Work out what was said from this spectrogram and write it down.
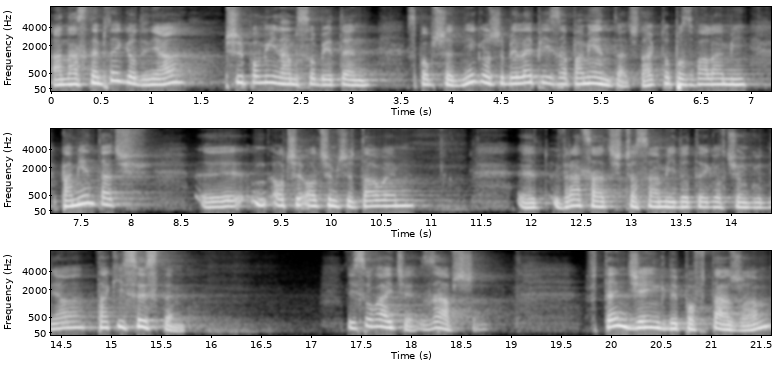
a następnego dnia przypominam sobie ten z poprzedniego, żeby lepiej zapamiętać. Tak? To pozwala mi pamiętać, o, czy, o czym czytałem, y, wracać czasami do tego w ciągu dnia. Taki system. I słuchajcie, zawsze w ten dzień, gdy powtarzam,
